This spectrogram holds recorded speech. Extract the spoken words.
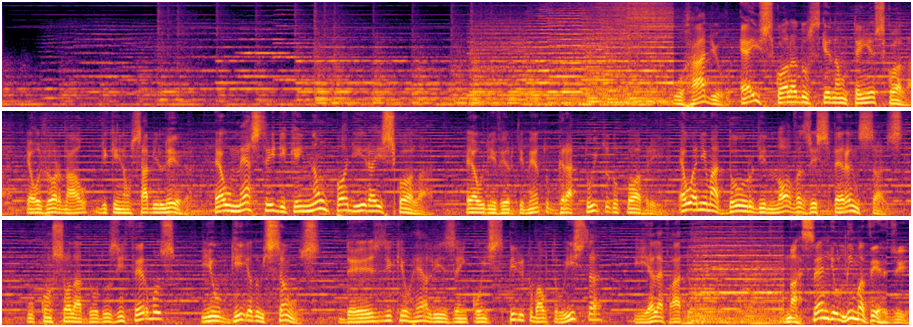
O rádio é a escola dos que não têm escola. É o jornal de quem não sabe ler. É o mestre de quem não pode ir à escola. É o divertimento gratuito do pobre. É o animador de novas esperanças. O consolador dos enfermos e o guia dos sãos desde que o realizem com espírito altruísta e elevado. Marcelo Lima Verde,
